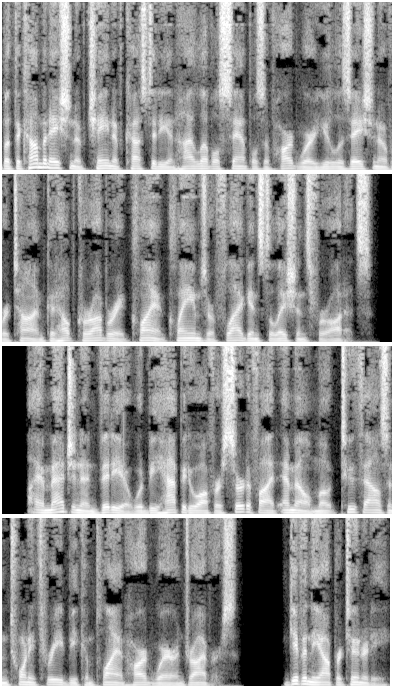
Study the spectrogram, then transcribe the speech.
but the combination of chain of custody and high level samples of hardware utilization over time could help corroborate client claims or flag installations for audits. I imagine NVIDIA would be happy to offer certified ML Moat 2023B compliant hardware and drivers. Given the opportunity,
